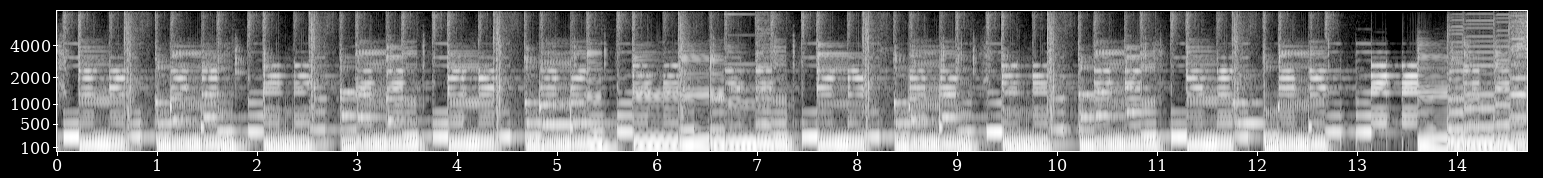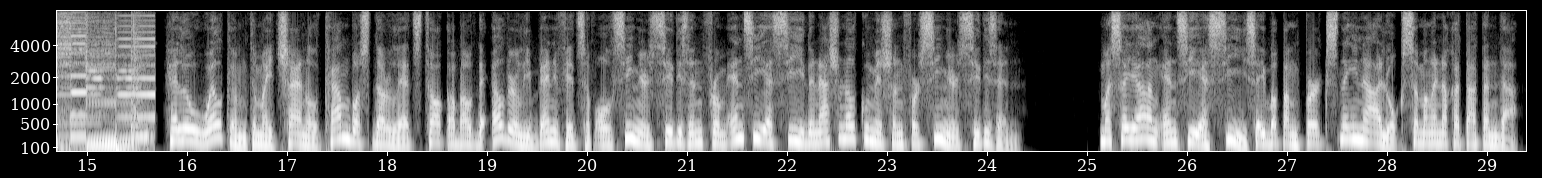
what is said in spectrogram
Hello welcome to my channel Cambosdar Let's talk about the elderly benefits of all senior citizen from NCSC the National Commission for Senior Citizen. Masaya ang NCSC sa iba pang perks na inaalok sa mga nakatatanda.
